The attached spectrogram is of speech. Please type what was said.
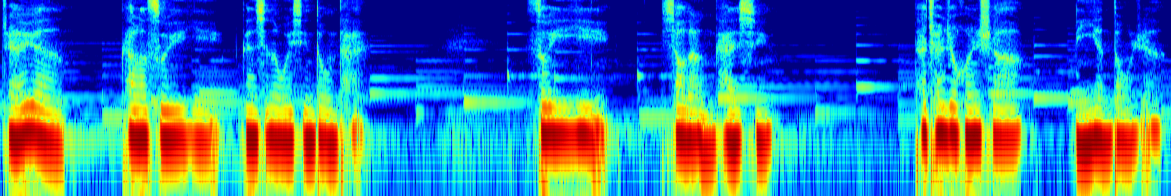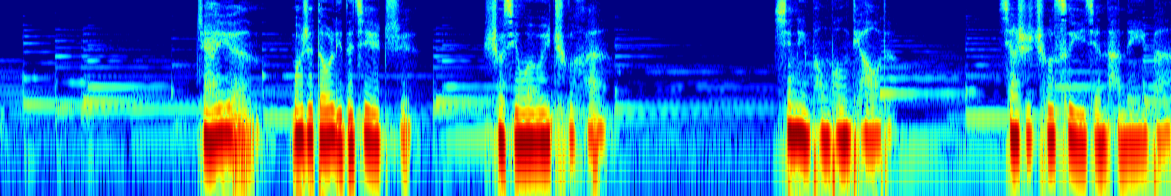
翟远看了苏依依更新的微信动态，苏依依笑得很开心。她穿着婚纱，明艳动人。翟远摸着兜里的戒指，手心微微出汗，心里砰砰跳的，像是初次遇见他那一般。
